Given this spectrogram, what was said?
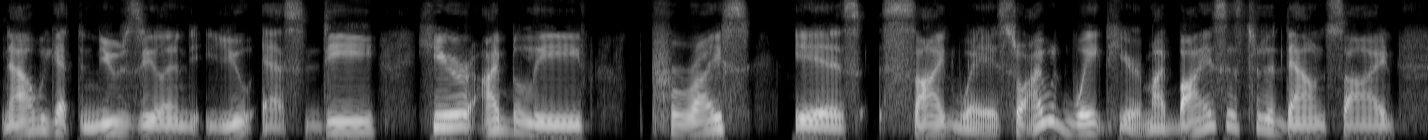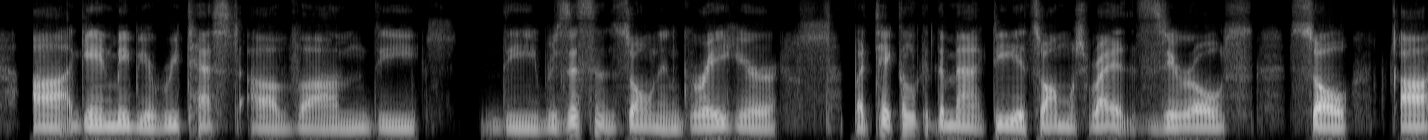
now we get the New Zealand USD. Here, I believe price is sideways. So I would wait here. My bias is to the downside. Uh, again, maybe a retest of um, the the resistance zone in gray here. But take a look at the MACD. It's almost right at zeros. So uh,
